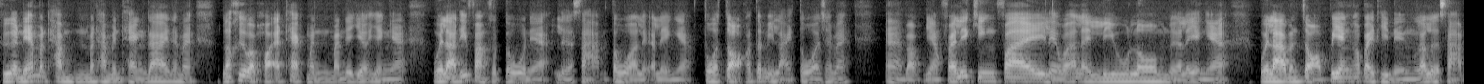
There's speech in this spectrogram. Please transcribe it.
คืออันนี้มันทำมันทำเป็นแทงได้ใช่ไหมแล้วคือแบบพอ attack มันมันเยอะๆอย่างเงี้ยเวลาที่ฝั่งศัตรูเนี่ยเหลือ 3 ตัวหรืออะไรเงี้ยตัวเจาะก็จะมีหลายตัวใช่ไหมอ่าแบบอย่าง Fairy King ไฟหรือว่าอะไรริวลมหรืออะไรอย่างเงี้ย เวลามันเจาะเปี้ยงเข้าไปทีหนึ่งแล้วเหลือ 3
